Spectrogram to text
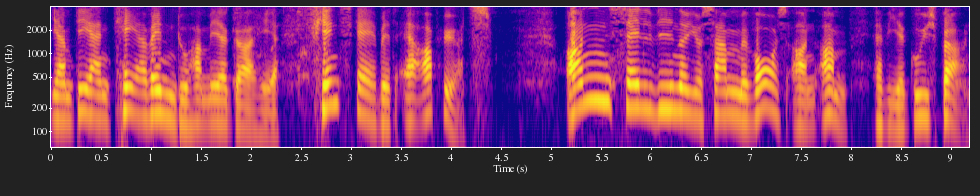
jamen det er en kær ven, du har med at gøre her. Fjendskabet er ophørt. Ånden selv vidner jo sammen med vores ånd om, at vi er Guds børn.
